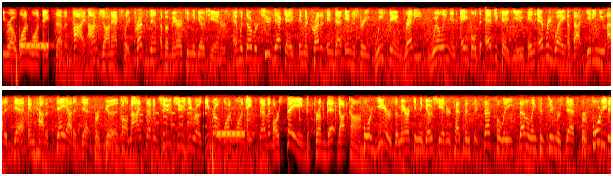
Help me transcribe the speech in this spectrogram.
972-200-1187. Hi, I'm John Ashley, President of American Negotiators. And with over two decades in the credit and debt industry, we stand ready, willing, and able to educate you in every way about getting you out of debt and how to stay out of debt for good. Call 972-200-1187 or savedfromdebt.com. For years, American Negotiators has been successfully settling consumers' debts for 40 to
